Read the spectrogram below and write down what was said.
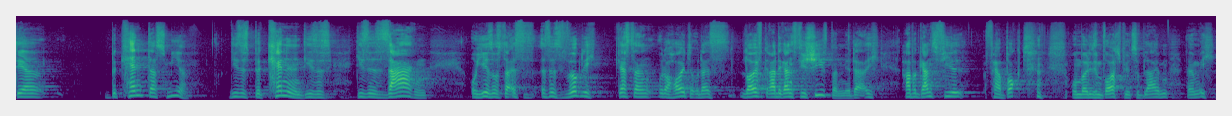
der bekennt das mir. Dieses Bekennen, dieses, dieses Sagen, oh Jesus, da ist es ist wirklich gestern oder heute oder es läuft gerade ganz viel schief bei mir. Da ich habe ganz viel verbockt, um bei diesem Wortspiel zu bleiben. Ähm, ich,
